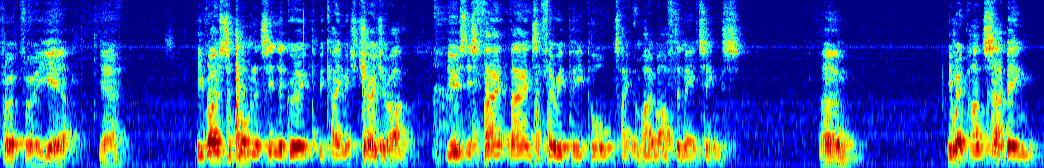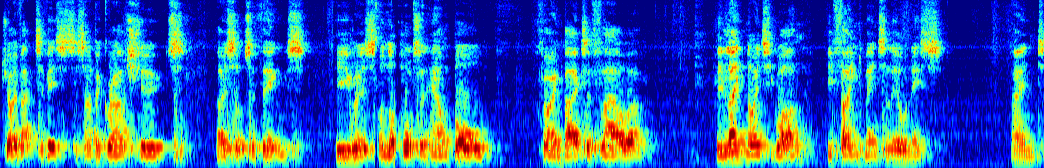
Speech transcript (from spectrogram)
for, for a year, yeah? He rose to prominence in the group, became its treasurer, used his van to ferry people, take them home after meetings. Um, he went hunt sabbing, drove activists to sab a grouse shoot, those sorts of things. He was on the horse and hound ball, throwing bags of flour. In late 91, he feigned mental illness and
